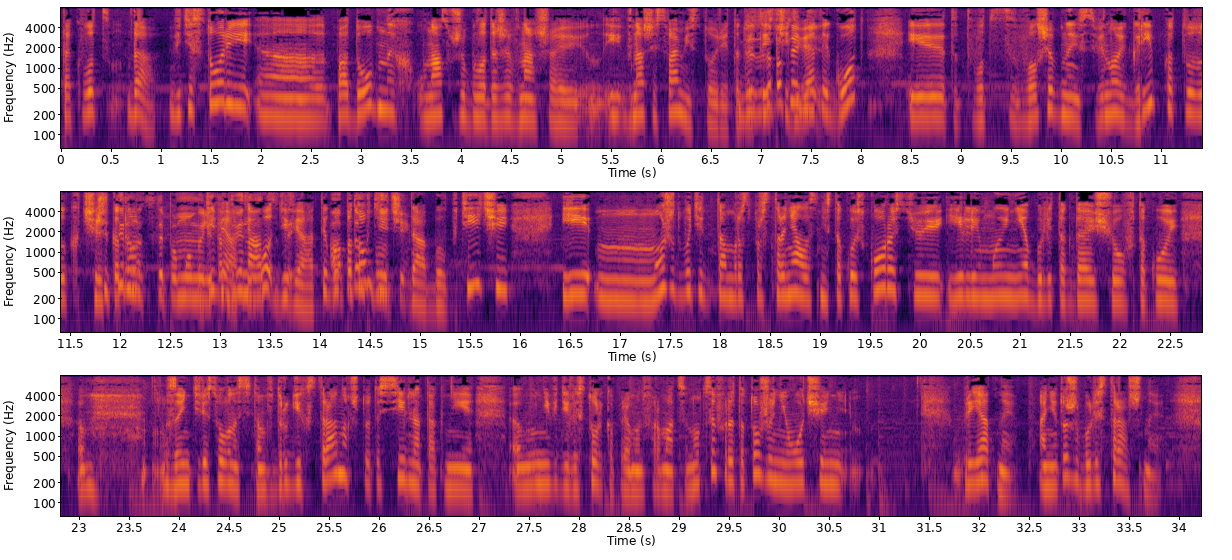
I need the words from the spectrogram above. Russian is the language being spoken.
Так вот, да, ведь историй э, подобных у нас уже было даже в нашей, и в нашей с вами истории. Это 2009 последний... год, и этот вот волшебный свиной грипп, который, через 14 который... по-моему, или 9 12 год, 9 год. А потом, потом птичий. Был, да, был птичий. И, может быть, там распространялось не с такой скоростью, или мы не были тогда еще в такой э, заинтересованности там, в других странах, что это сильно так не, э, не видели столько прям информации. Но цифры это тоже не очень приятные они тоже были страшные.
